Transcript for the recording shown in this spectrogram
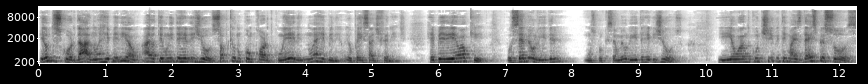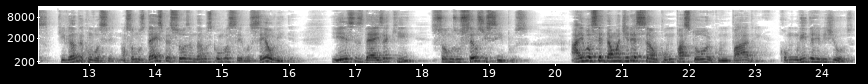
eu discordar não é rebelião. Ah, eu tenho um líder religioso. Só porque eu não concordo com ele, não é rebelião. Eu pensar diferente. Rebelião é o quê? Você é meu líder, vamos supor que você é o meu líder religioso. E eu ando contigo e tem mais 10 pessoas que andam com você. Nós somos 10 pessoas andamos com você. Você é o líder. E esses 10 aqui somos os seus discípulos. Aí você dá uma direção, como um pastor, como um padre, como um líder religioso.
